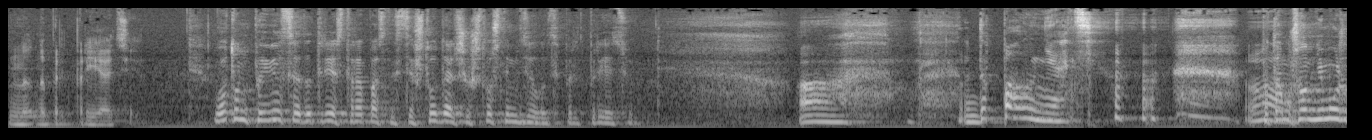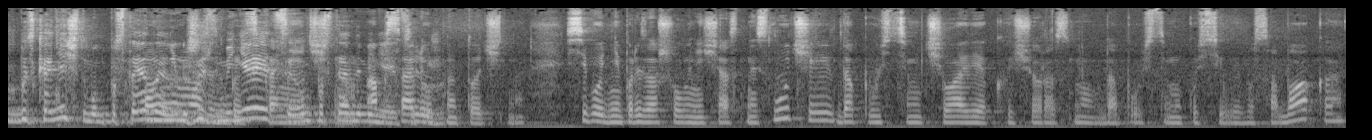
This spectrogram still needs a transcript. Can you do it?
на, на предприятии. Вот он появился, этот реестр опасности. Что дальше? Что с ним делать предприятию? А, дополнять. Ну, Потому что он не может быть конечным, он постоянно, он жизнь меняется, он постоянно меняется. Абсолютно тоже. точно. Сегодня произошел несчастный случай, допустим, человек, еще раз, ну, допустим, укусила его собака,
